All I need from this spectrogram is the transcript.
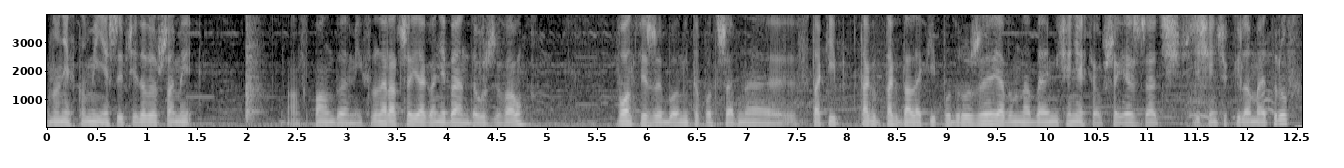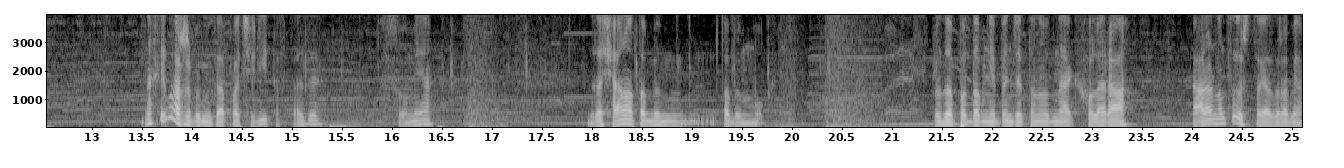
No niech to minie szybciej, dobrze przynajmniej. A, spawn BMX, ale raczej ja go nie będę używał. Wątpię, że było mi to potrzebne w takiej tak, tak dalekiej podróży. Ja bym na BMX-ie nie chciał przejeżdżać 10 km. No chyba, żeby mi zapłacili, to wtedy w sumie. Za siano to bym, to bym mógł. Prawdopodobnie będzie to nudne jak cholera. Ale no cóż, co ja zrobię?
